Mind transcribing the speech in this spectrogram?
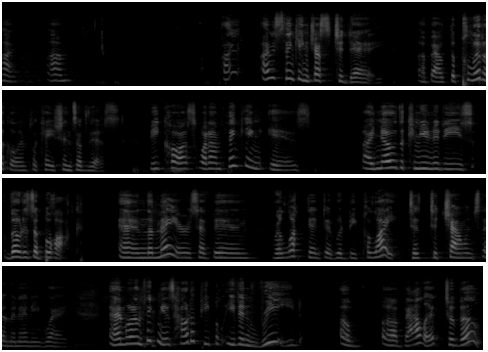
Hi. Um, I, I was thinking just today about the political implications of this because what I'm thinking is I know the communities vote as a block, and the mayors have been reluctant, it would be polite, to, to challenge them in any way. And what I'm thinking is, how do people even read a, a ballot to vote?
